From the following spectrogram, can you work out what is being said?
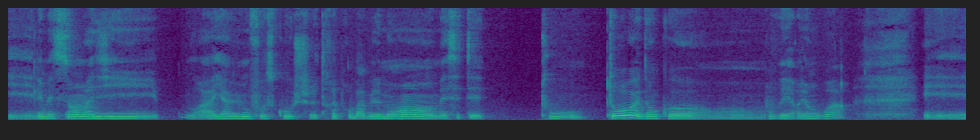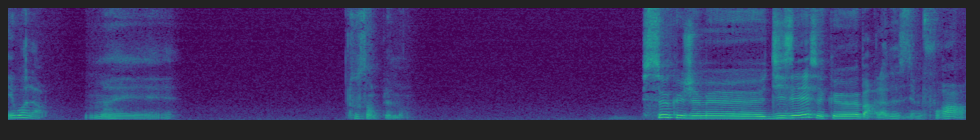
Et les médecins m'ont dit il y a eu une fausse couche, très probablement, mais c'était tout tôt et donc euh, on pouvait rien voir. Et voilà. Mais tout simplement. Ce que je me disais, c'est que bah, la deuxième fois,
